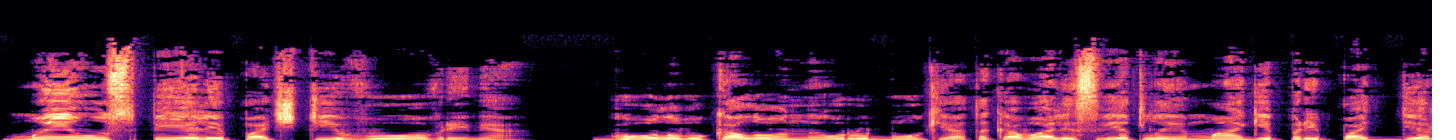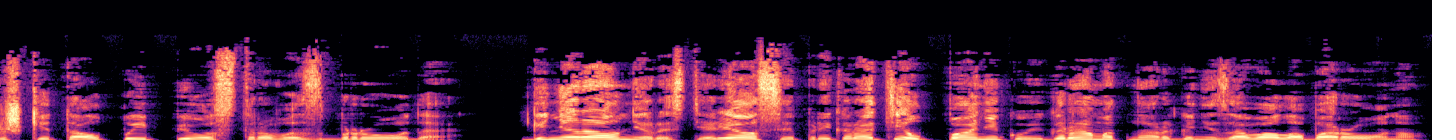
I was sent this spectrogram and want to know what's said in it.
Мы успели почти вовремя. Голову колонны Урубуки атаковали светлые маги при поддержке толпы пестрого сброда. Генерал не растерялся, прекратил панику и грамотно организовал оборону.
